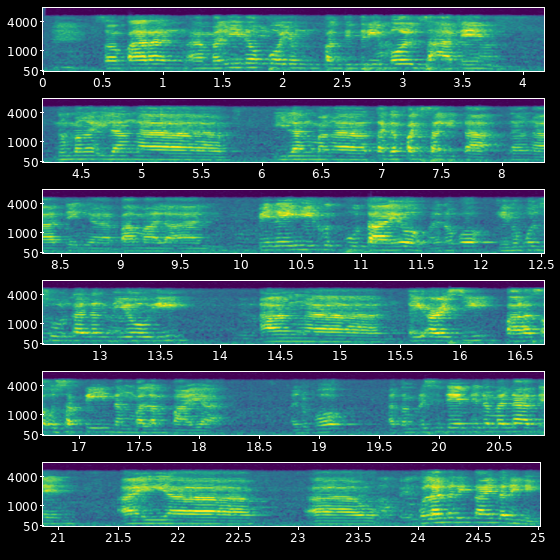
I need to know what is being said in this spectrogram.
so parang ah, malinaw po yung pagdidribble sa atin ng mga ilang ah, ilang mga tagapagsalita ng ating ah, pamahalaan. Pinaiikot po tayo, ano po, kinukonsulta ng DOE ang ah, ARC para sa usapin ng malampaya. Ano po? At ang presidente naman natin ay ah, ah, wala na rin tayo narinig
